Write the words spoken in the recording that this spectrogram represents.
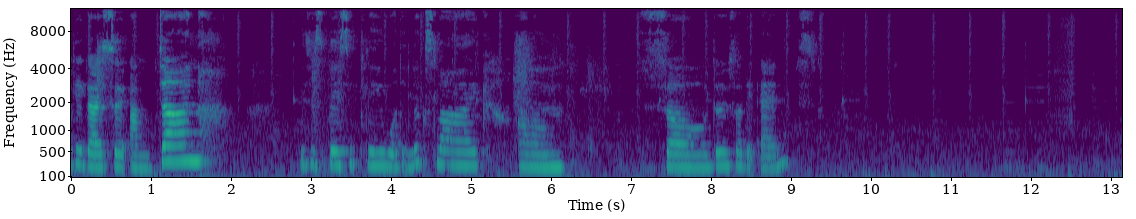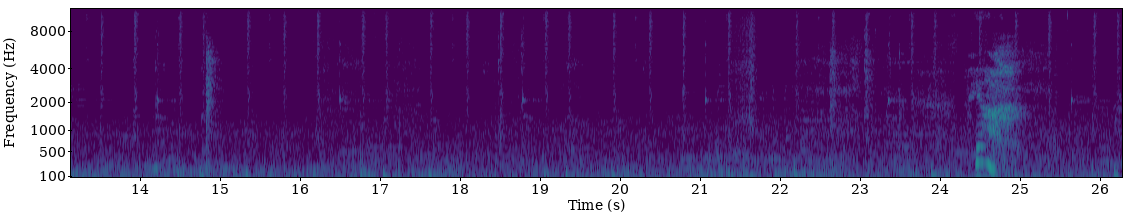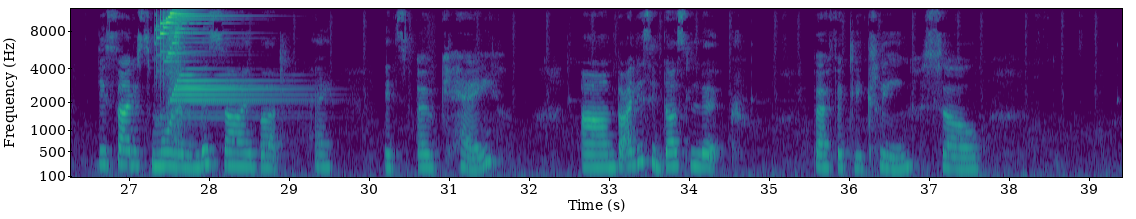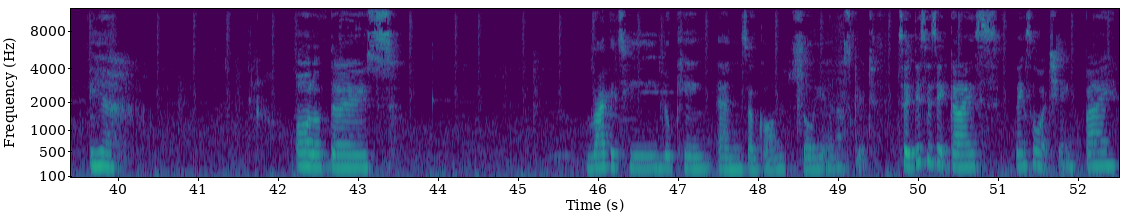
guys so i'm done. This is basically what it looks like. Um so those are the ends. Yeah. This side is smaller than this side but hey it's okay. Um but at least it does look perfectly clean so yeah. All of those raggedy looking ends are gone so yeah that's good. So this is it guys. Thanks for watching. Bye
